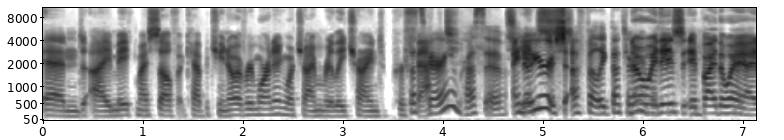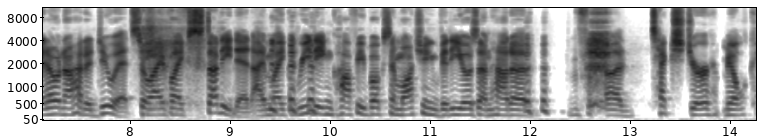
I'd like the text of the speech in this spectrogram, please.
and I make myself a cappuccino every morning, which I'm really trying to perfect. That's very impressive. I know you're a It's- chef, but like that's very No, it impressive. is. It, by the way, I don't know how to do it, so I've like studied it. I'm like reading coffee books and watching videos on how to uh, texture milk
